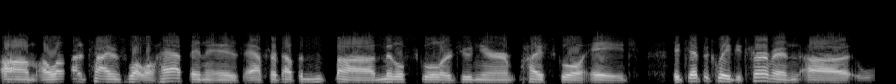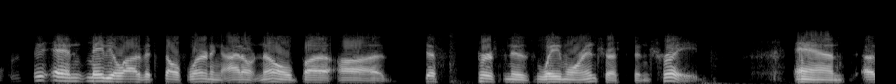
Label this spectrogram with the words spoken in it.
Um, a lot of times, what will happen is after about the uh, middle school or junior high school age, they typically determine, uh, and maybe a lot of it's self-learning. I don't know, but uh, this person is way more interested in trades and uh,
